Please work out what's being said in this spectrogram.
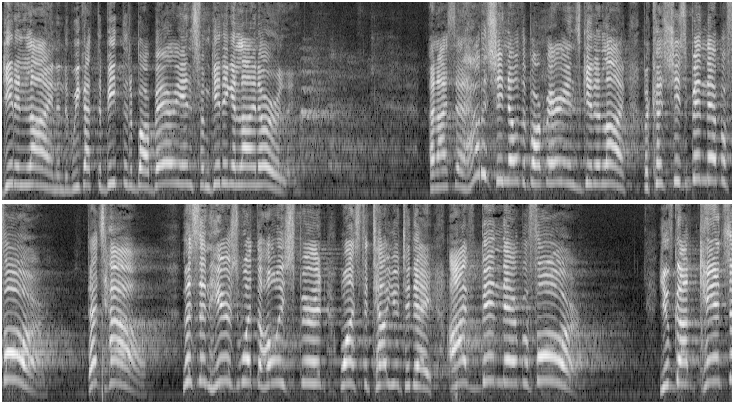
get in line, and we got to beat the barbarians from getting in line early. And I said, How did she know the barbarians get in line? Because she's been there before. That's how. Listen, here's what the Holy Spirit wants to tell you today I've been there before. You've got cancer?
